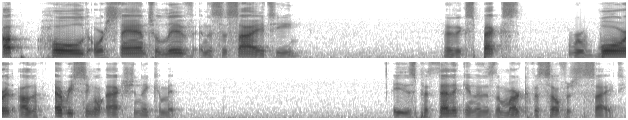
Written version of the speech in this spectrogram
uphold or stand to live in a society that expects reward out of every single action they commit. It is pathetic, and it is the mark of a selfish society.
